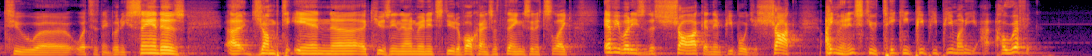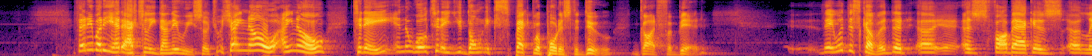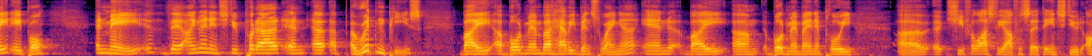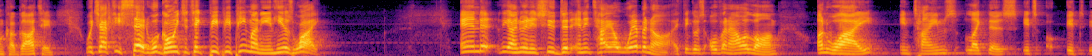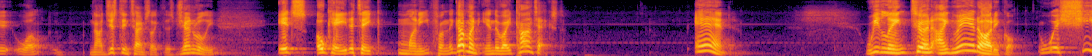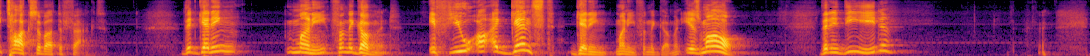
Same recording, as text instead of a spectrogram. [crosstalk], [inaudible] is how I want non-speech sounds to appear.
to what's his name, Bernie Sanders uh, jumped in, uh, accusing the Ayn Institute of all kinds of things. And it's like everybody's this shock, and then people are just shocked. Rand Institute taking PPP money, horrific. If anybody had actually done their research, which I know, I know today, in the world today, you don't expect reporters to do, God forbid, they would discover that uh, as far back as uh, late April, in May, the Ayn Institute put out an, a, a, written piece by a board member, Harry Binswanger, and by um, a board member and employee, uh, chief philosophy officer at the Institute, Onkar Ghate, which actually said, we're going to take PPP money, and here's why. And the Ayn Institute did an entire webinar, I think it was over an hour long, on why in times like this, it's, it, it well, not just in times like this, generally, it's okay to take money from the government in the right context. And we link to an Ayn Rand article where she talks about the fact that getting money from the government, if you are against getting money from the government, is moral. That indeed, [laughs]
